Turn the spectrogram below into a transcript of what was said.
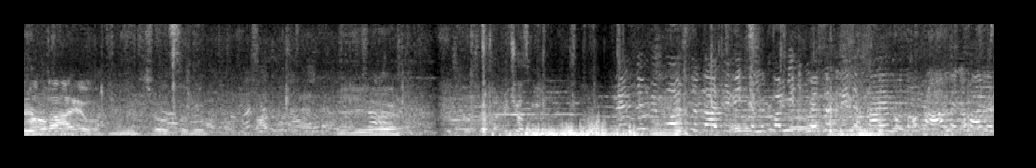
махаю. Нічого собі. Дивіться, ми поміть, ми взагалі не ногами, ногами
